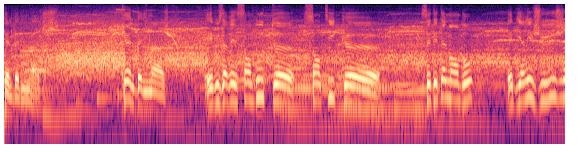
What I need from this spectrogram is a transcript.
Quelle belle image. Quelle belle image. Et vous avez sans doute euh, senti que c'était tellement beau. Eh bien, les juges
